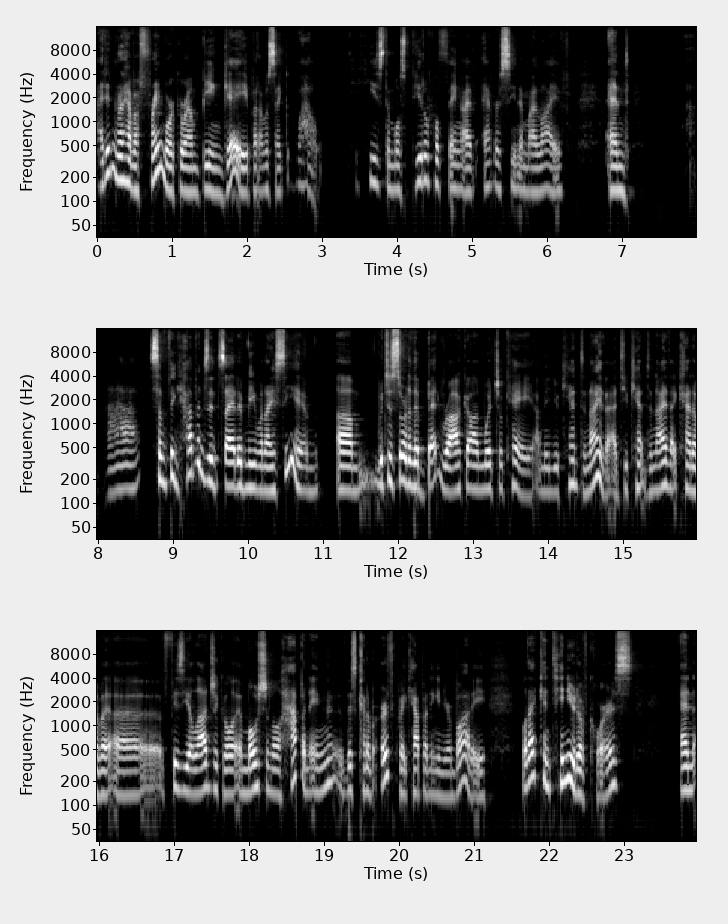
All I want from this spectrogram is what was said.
I didn't really have a framework around being gay, but I was like, wow, he's the most beautiful thing I've ever seen in my life. And uh, something happens inside of me when I see him, um, which is sort of the bedrock on which, okay, I mean, you can't deny that. You can't deny that kind of a, a physiological, emotional happening, this kind of earthquake happening in your body. Well, that continued, of course. And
